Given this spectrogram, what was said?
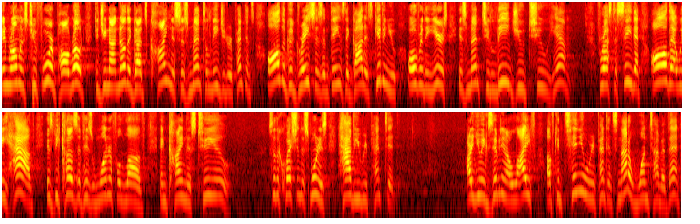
In Romans 2 4, Paul wrote, Did you not know that God's kindness is meant to lead you to repentance? All the good graces and things that God has given you over the years is meant to lead you to Him. For us to see that all that we have is because of His wonderful love and kindness to you. So the question this morning is Have you repented? Are you exhibiting a life of continual repentance, not a one time event?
